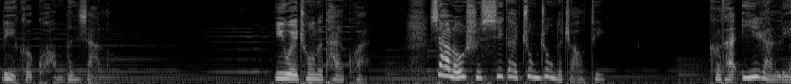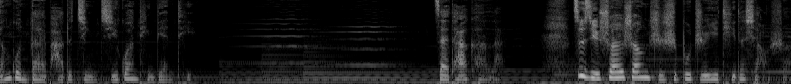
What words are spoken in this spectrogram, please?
立刻狂奔下楼。因为冲得太快，下楼时膝盖重重的着地，可他依然连滚带爬的紧急关停电梯。在他看来，自己摔伤只是不值一提的小事儿。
